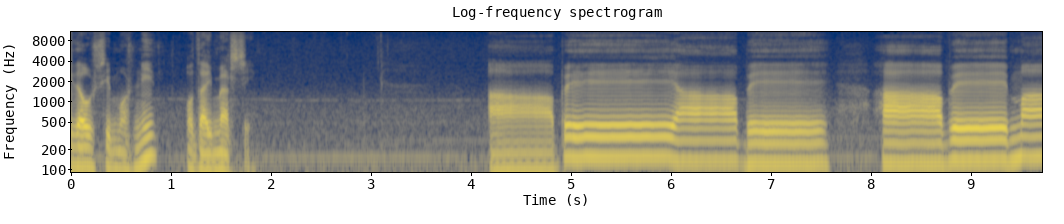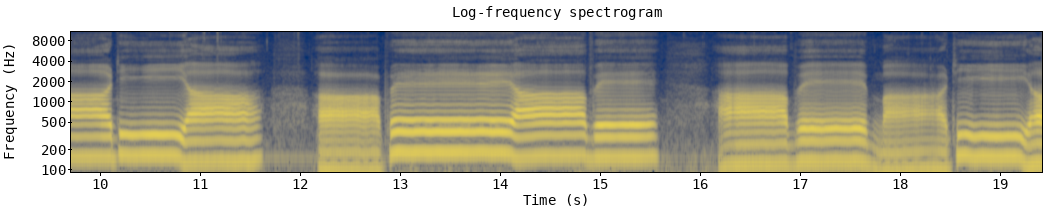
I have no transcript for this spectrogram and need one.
those in most need of thy mercy. Ave, Ave, Ave Maria, Ave, Ave, Ave Maria.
